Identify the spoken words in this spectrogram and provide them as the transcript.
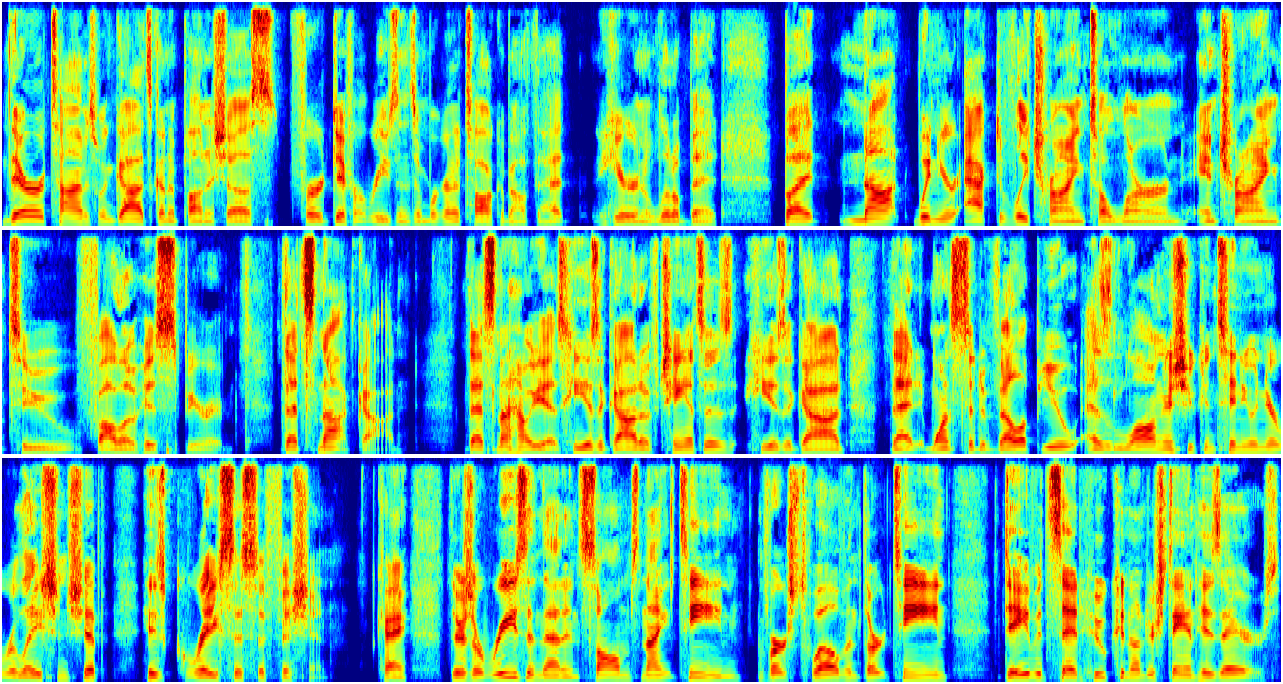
there are times when God's going to punish us for different reasons. And we're going to talk about that here in a little bit, but not when you're actively trying to learn and trying to follow his spirit. That's not God. That's not how he is. He is a God of chances. He is a God that wants to develop you. As long as you continue in your relationship, his grace is sufficient. Okay. There's a reason that in Psalms 19, verse 12 and 13, David said, Who can understand his errors?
